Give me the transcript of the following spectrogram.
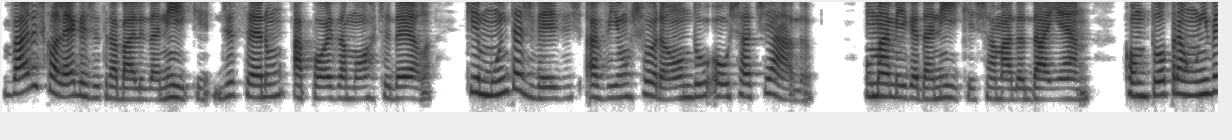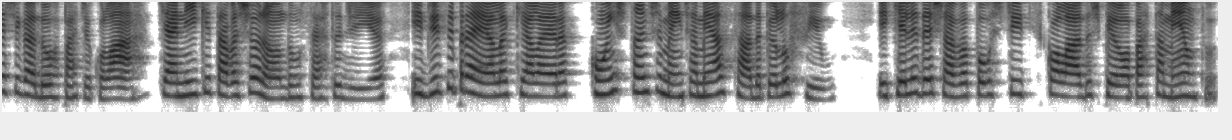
Vários colegas de trabalho da Nick disseram, após a morte dela, que muitas vezes a viam chorando ou chateada. Uma amiga da Nick, chamada Diane, contou para um investigador particular que a Nick estava chorando um certo dia e disse para ela que ela era constantemente ameaçada pelo Phil e que ele deixava post-its colados pelo apartamento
